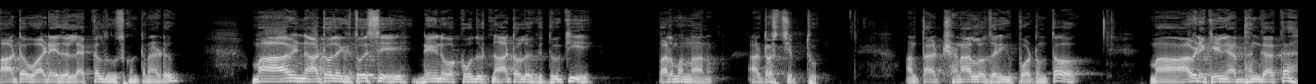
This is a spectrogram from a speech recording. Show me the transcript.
ఆటో వాడేదో లెక్కలు చూసుకుంటున్నాడు. మా ఆవిడ్ని ఆటోలోకి తోసి నేను ఒక ఉదుటిన ఆటోలోకి దూకి పరమన్నాను అడ్రస్ చెప్తూ. అంతా క్షణాల్లో జరిగిపోవడంతో మా ఆవిడకేమీ అర్థం కాక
